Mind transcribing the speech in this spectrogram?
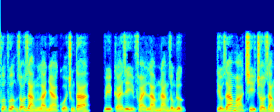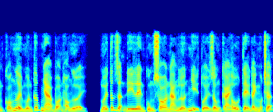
Phượng Phượng rõ ràng là nhà của chúng ta, vì cái gì phải làm nàng giống được. Tiểu gia hỏa chỉ cho rằng có người muốn cướp nhà bọn họ người, mới tức giận đi lên cùng so nàng lớn nhị tuổi giống cái ấu tể đánh một trận.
